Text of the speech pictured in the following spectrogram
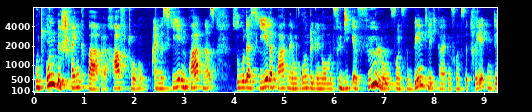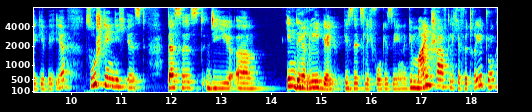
und unbeschränkbare Haftung eines jeden Partners, so dass jeder Partner im Grunde genommen für die Erfüllung von Verbindlichkeiten von Verträgen der GBR zuständig ist. Das ist die äh, in der Regel gesetzlich vorgesehene gemeinschaftliche Vertretung,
